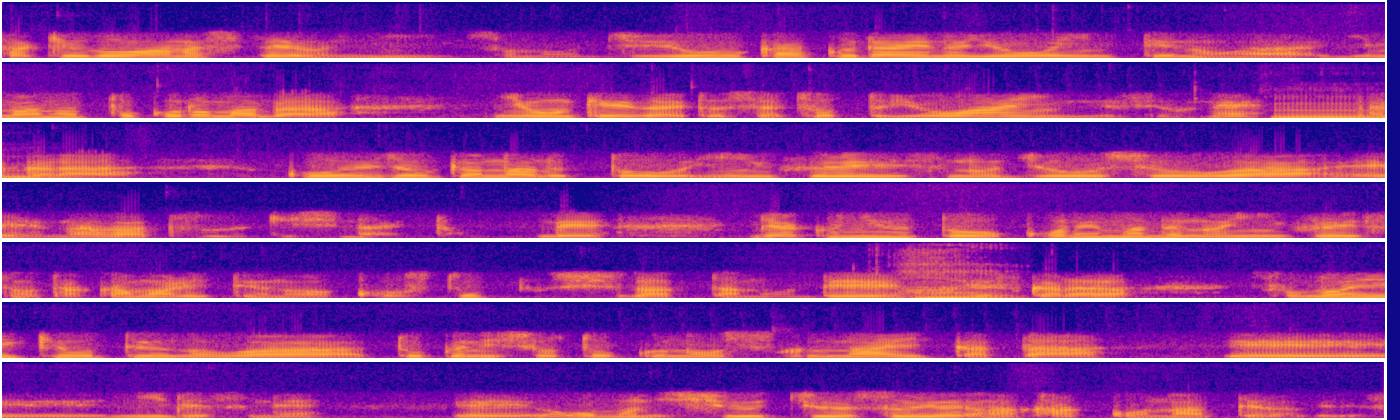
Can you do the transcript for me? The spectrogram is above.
先ほどお話したように、その需要拡大の要因っていうのが、今のところまだ日本経済としてはちょっと弱いんですよね。だからこういう状況になると、インフレ率の上昇は、え長続きしないと。で逆に言うと、これまでのインフレ率の高まりというのはコストプッシュだったので、はい、ですから、その影響というのは、特に所得の少ない方、えー、にですね、えー、主に集中するような格好になってるわけです。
